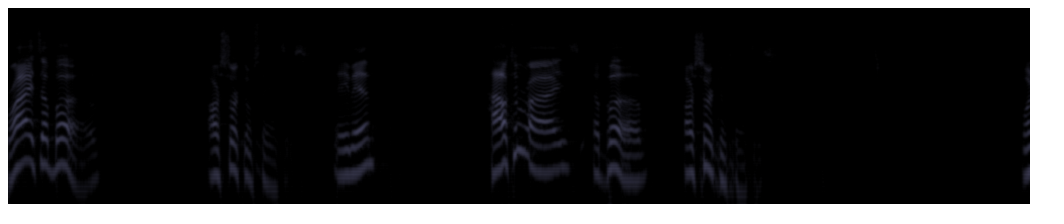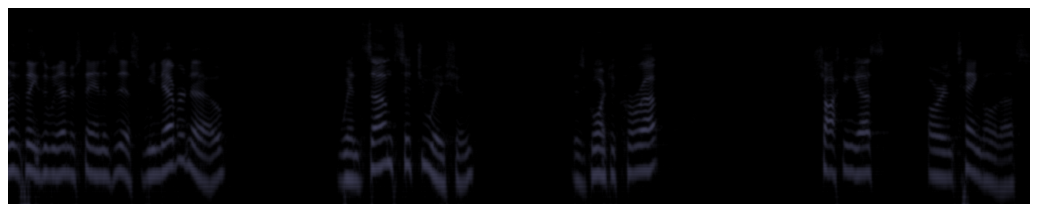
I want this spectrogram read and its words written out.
rise above our circumstances. Amen? How to rise above our circumstances. One of the things that we understand is this we never know when some situation is going to corrupt, shocking us, or entangling us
